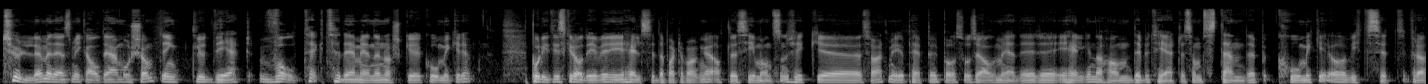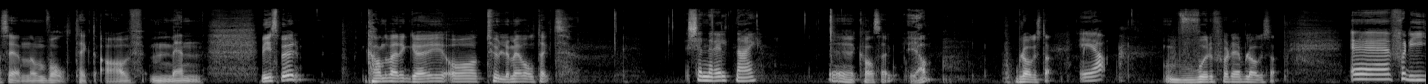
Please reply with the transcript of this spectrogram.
tulle med det som ikke alltid er morsomt, inkludert voldtekt. Det mener norske komikere. Politisk rådgiver i Helsedepartementet, Atle Simonsen, fikk eh, svært mye pepper på sosiale medier i helgen da han debuterte som standup-komiker og vitset fra scenen om voldtekt av menn. Vi spør kan det være gøy å tulle med voldtekt? Generelt nei. Eh, Kvalshaug? Ja. Blågestad? Ja. Hvorfor det, Blågestad? Eh, fordi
